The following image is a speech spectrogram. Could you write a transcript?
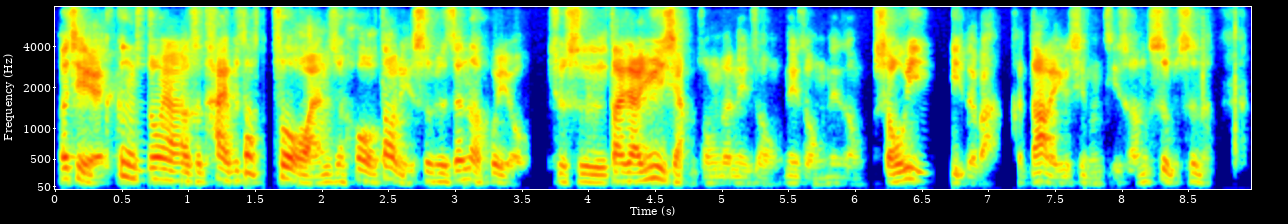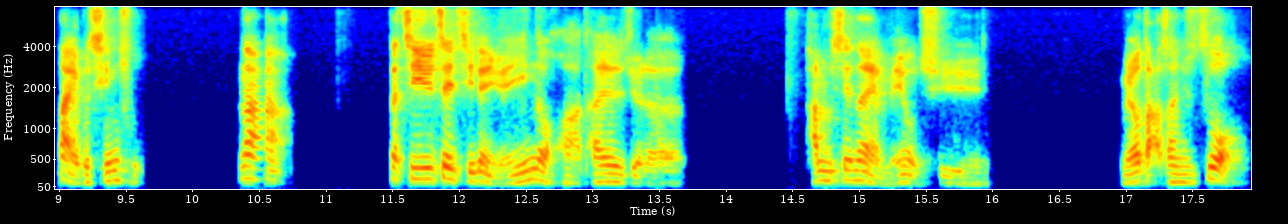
而且更重要的是，他也不知道做完之后到底是不是真的会有，就是大家预想中的那种、那种、那种收益，对吧？很大的一个性能提升，是不是呢？那也不清楚。那那基于这几点原因的话，他就觉得他们现在也没有去，没有打算去做。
